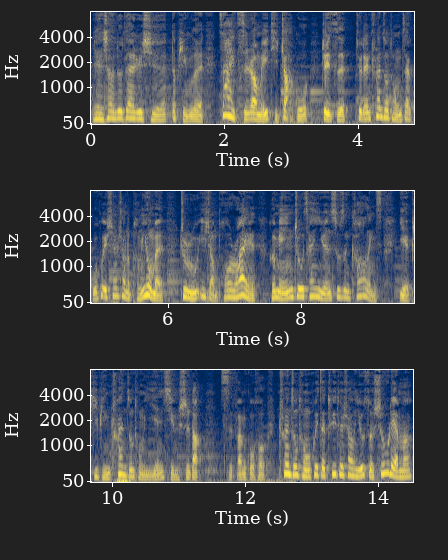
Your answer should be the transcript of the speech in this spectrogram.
脸上都带着血”的评论，再次让媒体炸锅。这次就连川总统在国会山上的朋友们，诸如议长 Paul Ryan 和缅因州参议员 Susan Collins，也批评川总统言行失当。此番过后，川总统会在推特上有所收敛。点吗？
